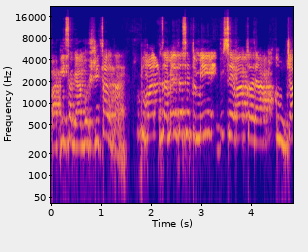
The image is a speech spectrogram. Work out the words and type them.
बाकी सगळ्या गोष्टी चालतात. तुम्हाला जमेल तसे तुम्ही सेवा करा. तुमच्या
